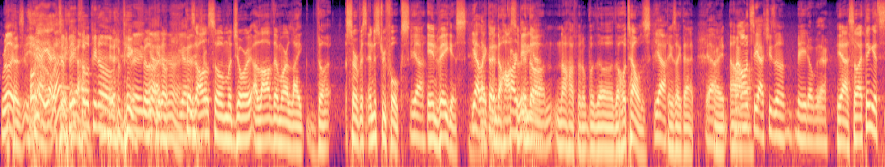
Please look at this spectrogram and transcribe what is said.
Really? Because- oh yeah, yeah. It's a big Yeah. Filipino. Yeah, big uh, Filipino. yeah, yeah. Because also majority, a lot of them are like the service industry folks. Yeah. In Vegas. Yeah, like the in the hospital, in the yeah. not hospital, but the the hotels. Yeah. Things like that. Yeah. Right. My Uh, aunt's yeah, she's a maid over there. yeah, so I think it's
